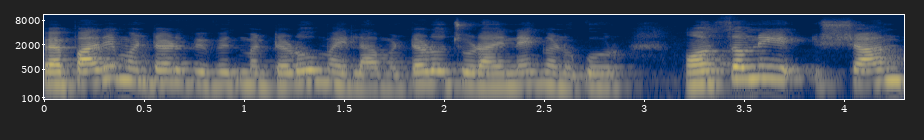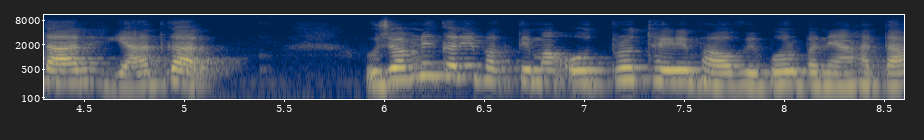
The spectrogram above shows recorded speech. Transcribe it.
વેપારી મંડળ, વિવિધ મંડળો, મહિલા મંડળો જોડાઈને ગણગોર મહોત્સવની શાનદાર યાદગાર ઉજવણી કરી ભક્તિમાં ઓતપ્રોત થઈને ભાવ વિભોર બન્યા હતા.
